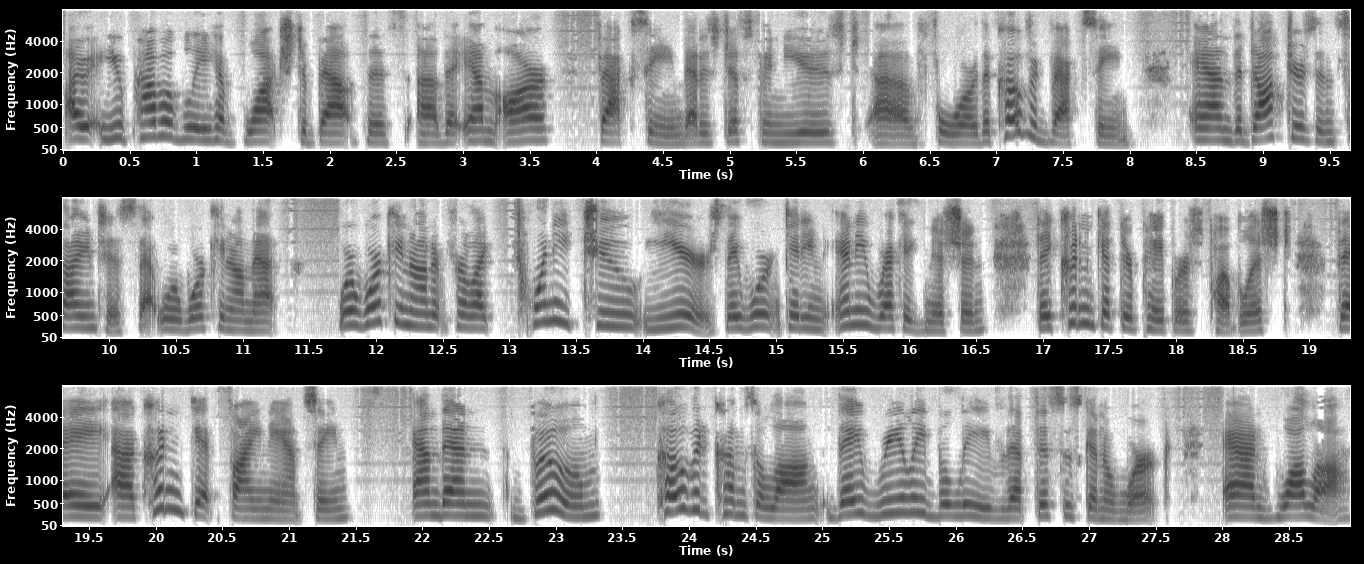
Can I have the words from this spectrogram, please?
I, you probably have watched about this uh, the mr vaccine that has just been used uh, for the covid vaccine. And the doctors and scientists that were working on that were working on it for like 22 years. They weren't getting any recognition. They couldn't get their papers published. They uh, couldn't get financing. And then, boom, COVID comes along. They really believe that this is going to work. And voila,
